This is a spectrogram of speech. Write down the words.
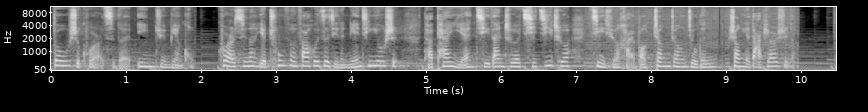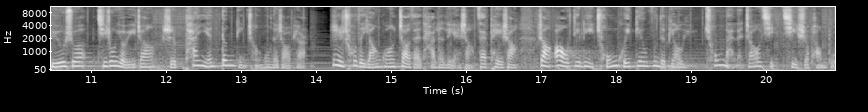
都是库尔茨的英俊面孔。库尔斯呢也充分发挥自己的年轻优势，他攀岩、骑单车、骑机车，竞选海报张张就跟商业大片似的。比如说，其中有一张是攀岩登顶成功的照片，日出的阳光照在他的脸上，再配上让奥地利重回巅峰的标语，充满了朝气，气势磅礴，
